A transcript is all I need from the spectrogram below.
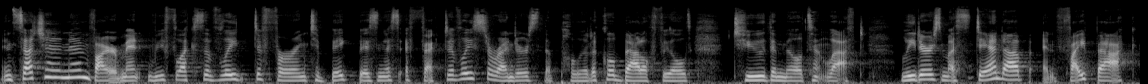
In such an environment, reflexively deferring to big business effectively surrenders the political battlefield to the militant left. Leaders must stand up and fight back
